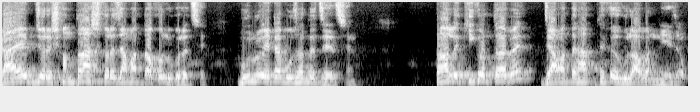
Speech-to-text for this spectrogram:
গায়ের জোরে সন্ত্রাস করে জামাত দখল করেছে। বুলু এটা বুঝাতে চেয়েছেন। তাহলে কি করতে হবে? জামাতের হাত থেকে ওগুলো আবার নিয়ে যাও।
